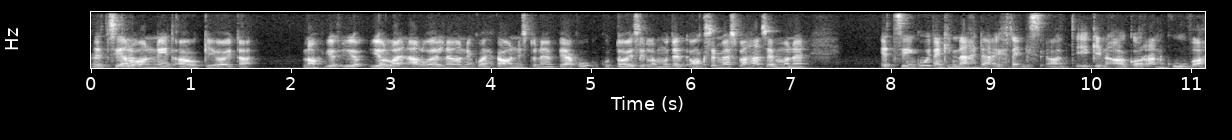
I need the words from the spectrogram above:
että siellä on niitä aukioita. No, jo, jo, jollain alueella ne on niinku ehkä onnistuneempia kuin, kuin toisilla, mutta onko se myös vähän semmoinen, että siinä kuitenkin nähdään jotenkin se antiikin agoran kuva.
